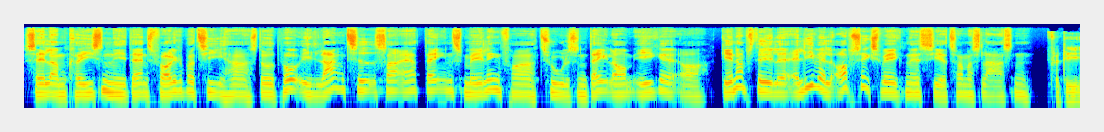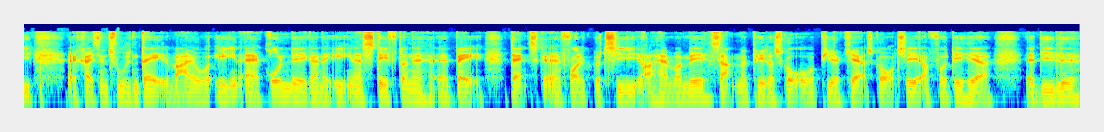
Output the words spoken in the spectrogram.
Selvom krisen i Dansk Folkeparti har stået på i lang tid, så er dagens melding fra Thulesen Dahl om ikke at genopstille alligevel opsigtsvækkende, siger Thomas Larsen fordi øh, Christian Tusinddal var jo en af grundlæggerne, en af stifterne øh, bag Dansk øh, Folkeparti, og han var med sammen med Peter Skov og Pia Kjærsgaard til at få det her lille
